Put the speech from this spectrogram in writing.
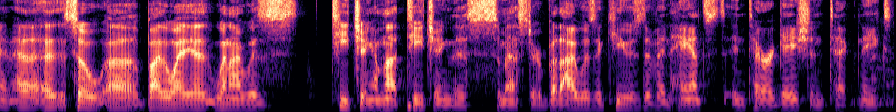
And uh, uh so, uh, by the way, uh, when I was teaching, I'm not teaching this semester, but I was accused of enhanced interrogation techniques.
